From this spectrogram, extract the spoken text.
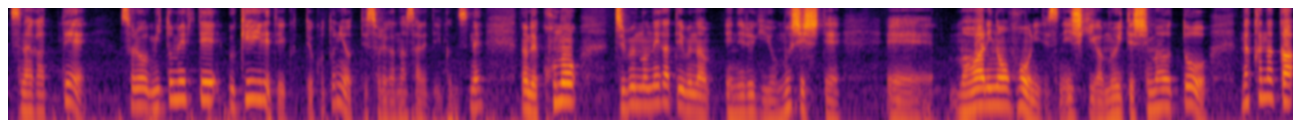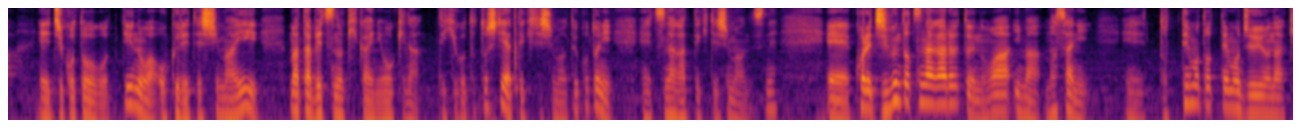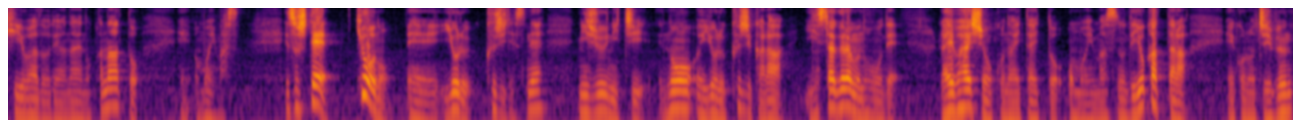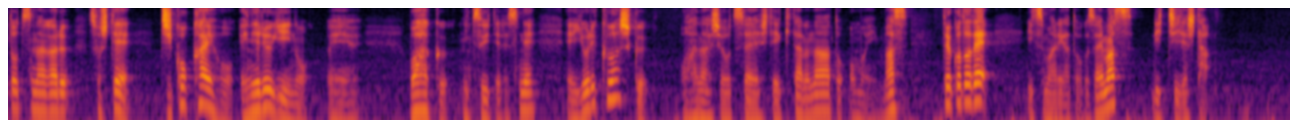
つな、がってそれを認めて受け入れていくっていうことによってそれがなされていくんですね。なのでこの自分のネガティブなエネルギーを無視してえー、周りの方にですね意識が向いてしまうとなかなか、えー、自己統合っていうのは遅れてしまいまた別の機会に大きな出来事としてやってきてしまうということに、えー、つながってきてしまうんですね。え、これ自分とつながるというのは今まさに、え、とってもとっても重要なキーワードではないのかなと、思います。そして今日の、え、夜9時ですね20日の夜9時からインスタグラムの方でライブ配信を行いたいと思いますのでよかったら、えこの自分とつながるそして自己解放エネルギーの、えー、ワークについてですね、えより詳しくお話をお伝えしていけたらなと思います。ということでいつもありがとうございます。リッチーでした。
